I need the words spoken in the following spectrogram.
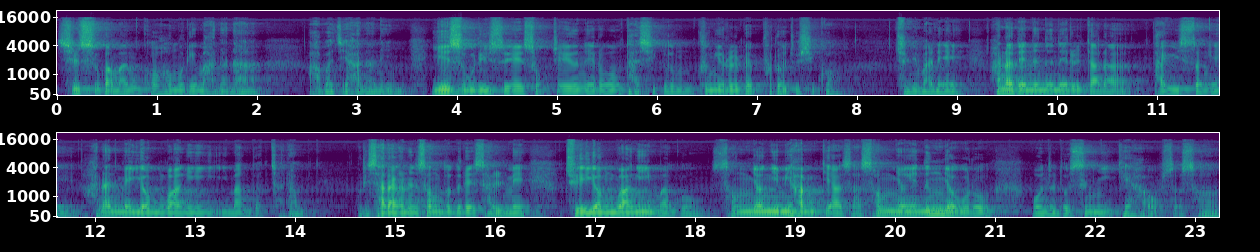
실수가 많고 허물이 많으나 아버지 하나님 예수 그리스도의 속죄의 은혜로 다시금 긍휼을 베풀어 주시고 주님 안에 하나 되는 은혜를 따라 다윗성에 하나님의 영광이 임한 것처럼 우리 사랑하는 성도들의 삶에 주의 영광이 임하고 성령님이 함께하사 성령의 능력으로 오늘도 승리케 하옵소서.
